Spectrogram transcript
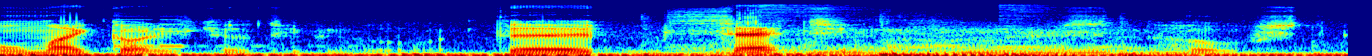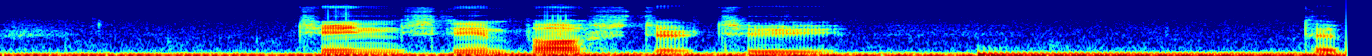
Oh my god, he killed two people. The setting, the host, changed the imposter to the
